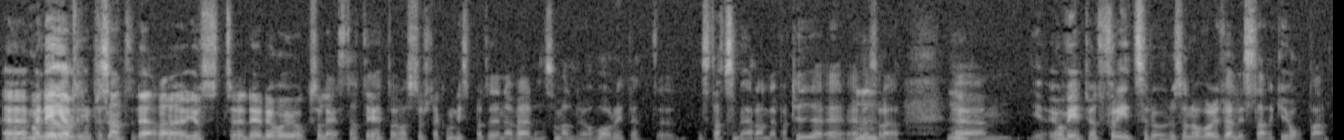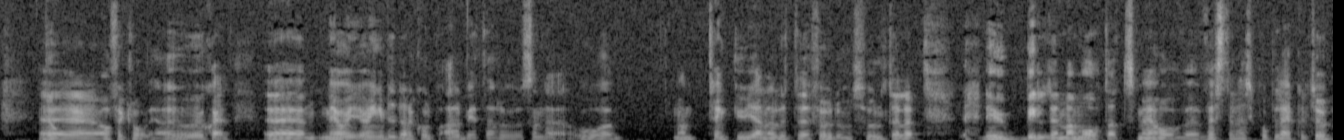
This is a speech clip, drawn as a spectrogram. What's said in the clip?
Eh, Men det det är de jävligt typ, intressant det där. eh, Just eh, det, det har jag också läst att det är ett av de största kommunistpartierna i världen som aldrig har varit ett eh, statsbärande parti eh, eller Mm. sådär. Mm. Ehm, jag- vet ju att fredsrörelsen har varit väldigt stark i Japan. Jo. Eh, av förklarliga eh, skäl. Eh, men jag, har- jag har ingen vidare koll på arbetarrörelsen där. Och man tänker ju gärna lite fördomsfullt eller det är ju bilden man matats med av eh, västerländsk populärkultur.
